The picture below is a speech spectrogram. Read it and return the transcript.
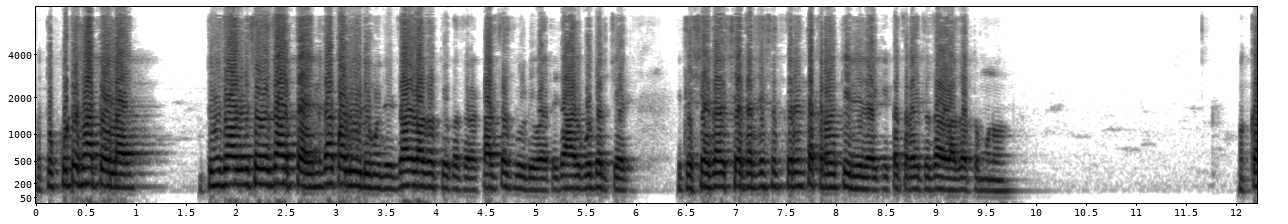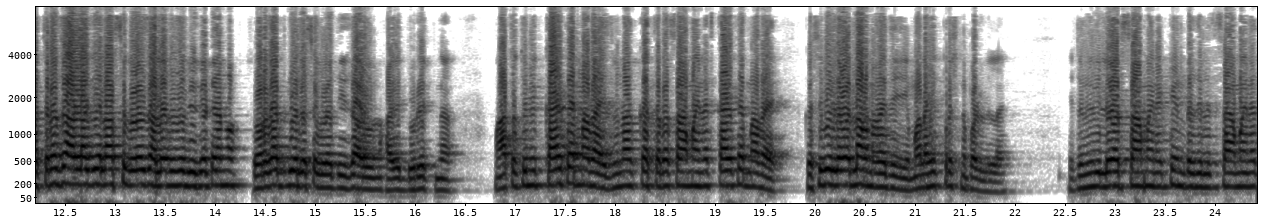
मग तो कुठे साठवलाय? तुम्ही तो ऑलरेडी सगळं जाळताय मी दाखवलं व्हिडिओमध्ये. जाळला जातो कचरा. कालचाच व्हिडिओ आहे. त्याच्या अगोदरचे आहेत. इथल्या शेजार शेजारच्या शेतकऱ्यांनी तक्रार केलेली आहे की कचरा इथं जाळला जातो म्हणून. मग कचरा जाळला गेला सगळं झालं त्याचं विघटन स्वर्गात गेलं सगळं ती जाळून हवेत धुरेतनं. मग आता तुम्ही काय करणार आहे? जुना कचरा सहा महिन्यात काय करणार आहे? कसं विल्हेवाट लावणार आहे त्याची? मला एक प्रश्न पडलेला आहे. तुम्ही विल्हेवाट सहा महिन्यात टेंडर दिले तर सहा महिन्यात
